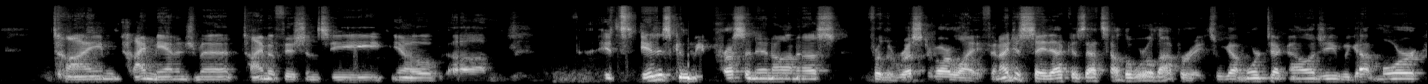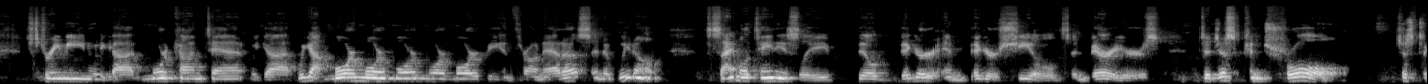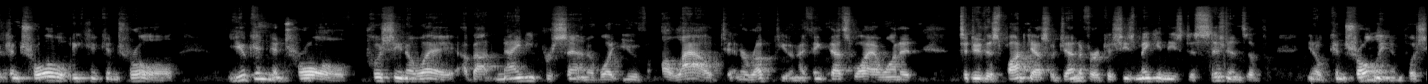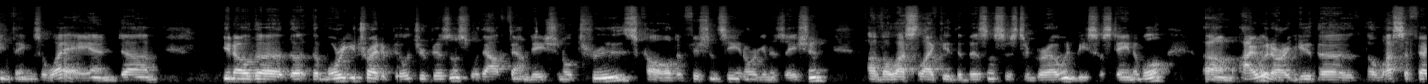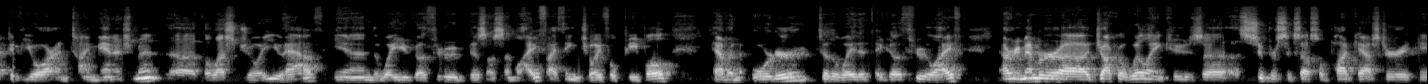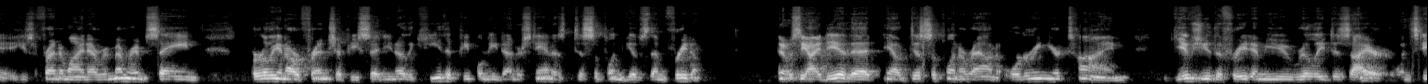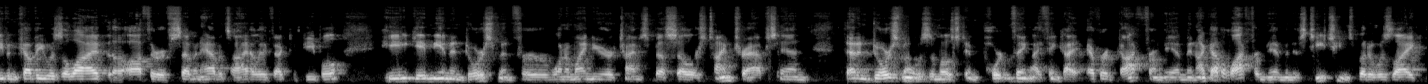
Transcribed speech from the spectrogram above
time, time management, time efficiency, you know, um, it's it is going to be pressing in on us for the rest of our life. And I just say that because that's how the world operates. We got more technology, we got more streaming, we got more content, we got we got more, more, more, more, more being thrown at us. And if we don't simultaneously build bigger and bigger shields and barriers to just control, just to control what we can control, you can control pushing away about 90% of what you've allowed to interrupt you. And I think that's why I wanted to do this podcast with Jennifer, because she's making these decisions of, you know, controlling and pushing things away. And, um, you know, the, the, the more you try to build your business without foundational truths called efficiency and organization, uh, the less likely the business is to grow and be sustainable. Um, I would argue the the less effective you are in time management, uh, the less joy you have in the way you go through business and life. I think joyful people have an order to the way that they go through life. I remember uh, Jocko Willink, who's a super successful podcaster. He's a friend of mine. I remember him saying early in our friendship, he said, "You know, the key that people need to understand is discipline gives them freedom." And it was the idea that you know discipline around ordering your time gives you the freedom you really desire. When Stephen Covey was alive, the author of Seven Habits of Highly Effective People, he gave me an endorsement for one of my New York Times bestsellers, Time Traps. And that endorsement was the most important thing I think I ever got from him. And I got a lot from him in his teachings, but it was like,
